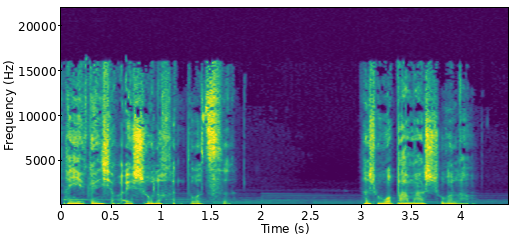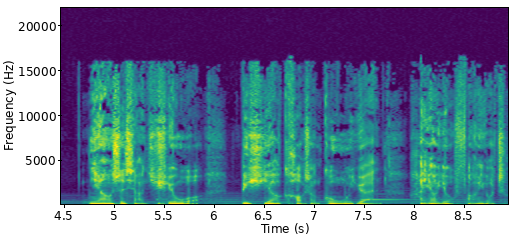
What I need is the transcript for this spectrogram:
他也跟小 A 说了很多次。他说：“我爸妈说了，你要是想娶我，必须要考上公务员，还要有房有车。”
